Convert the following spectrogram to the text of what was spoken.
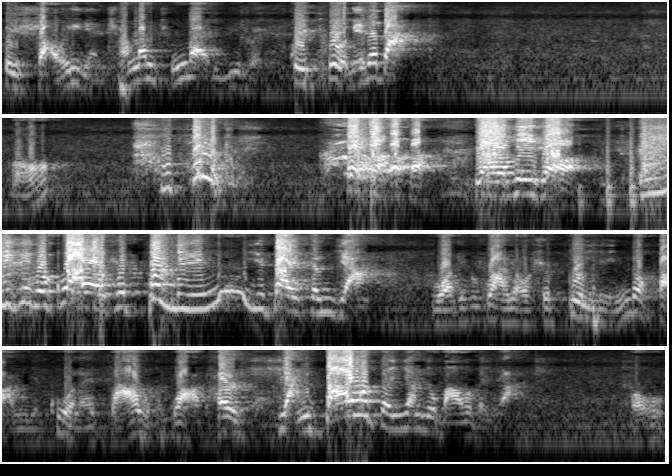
会少一点，长安城外的雨水会特别的大。哦，说这么准，老先生，你这个卦要是不灵，你再怎讲？我这个卦要是不灵的话，你过来砸我的卦摊儿，想把我怎样就把我怎样。哦，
